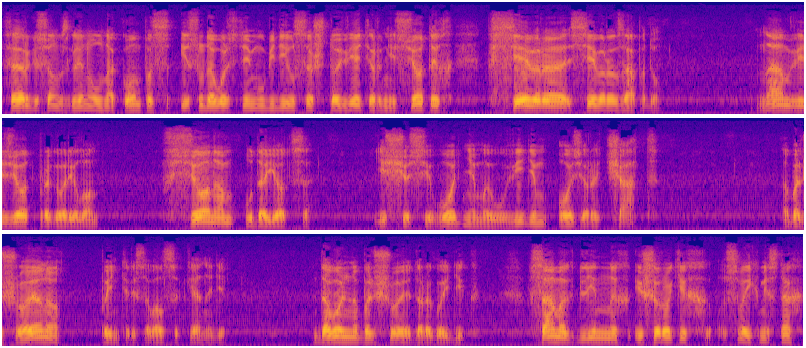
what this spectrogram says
Фергюсон взглянул на компас и с удовольствием убедился, что ветер несет их к северо-северо-западу. «Нам везет», — проговорил он. Все нам удается. Еще сегодня мы увидим озеро Чат. А большое оно? Поинтересовался Кеннеди. Довольно большое, дорогой Дик. В самых длинных и широких своих местах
